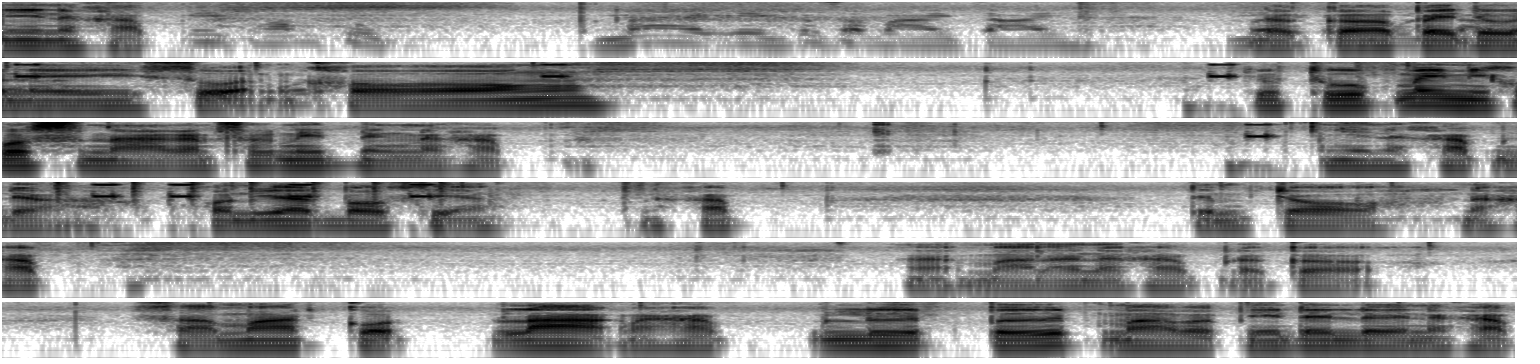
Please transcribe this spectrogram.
นี่นะครับแม่เองก็สบายใจแล้วก็ไปดูในส่วนของ YouTube ไม่มีโฆษณากันสักนิดหนึ่งนะครับ นี่นะครับ เดี๋ยวขออนุญาตเบาเสียงนะครับ เต็มจอนะครับมาแล้วนะครับ แล้วก็สามารถกดลากนะครับลืดปื๊ดมาแบบนี้ได้เลยนะครับ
